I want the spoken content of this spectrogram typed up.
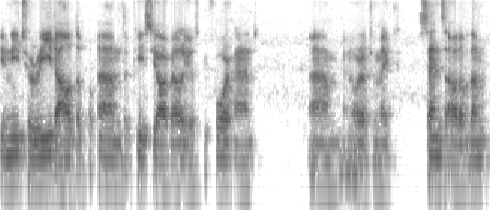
you need to read out the, um, the PCR values beforehand um, in order to make sense out of them.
